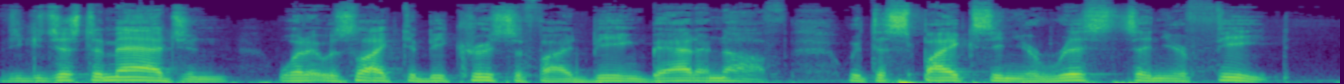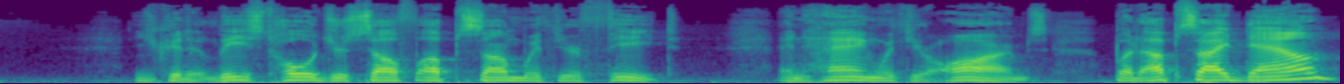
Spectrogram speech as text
If you could just imagine what it was like to be crucified, being bad enough with the spikes in your wrists and your feet. You could at least hold yourself up some with your feet and hang with your arms. But upside down,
